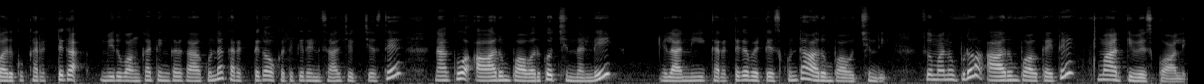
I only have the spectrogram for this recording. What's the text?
వరకు కరెక్ట్గా మీరు వంక టింకర్ కాకుండా కరెక్ట్గా ఒకటికి రెండు సార్లు చెక్ చేస్తే నాకు ఆరుంపా వరకు వచ్చిందండి. ఇలా నీ కరెక్ట్గా పెట్టేసుకుంటే ఆరుంపా వచ్చింది. సో మనం ఇప్పుడు ఆరుంపావుకి అయితే మార్కింగ్ వేసుకోవాలి.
